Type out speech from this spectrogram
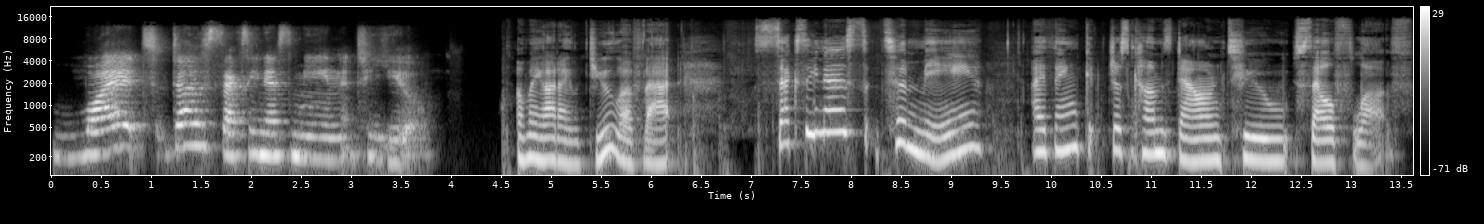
What does sexiness mean to you? Oh my God, I do love that. Sexiness to me, I think just comes down to self love.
